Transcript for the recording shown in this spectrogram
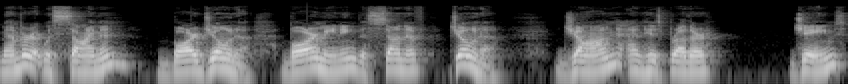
Remember, it was Simon Bar Jonah, Bar meaning the son of Jonah. John and his brother James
